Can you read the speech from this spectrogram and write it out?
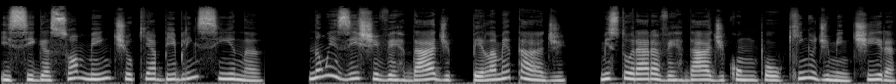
e siga somente o que a Bíblia ensina. Não existe verdade pela metade. Misturar a verdade com um pouquinho de mentira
